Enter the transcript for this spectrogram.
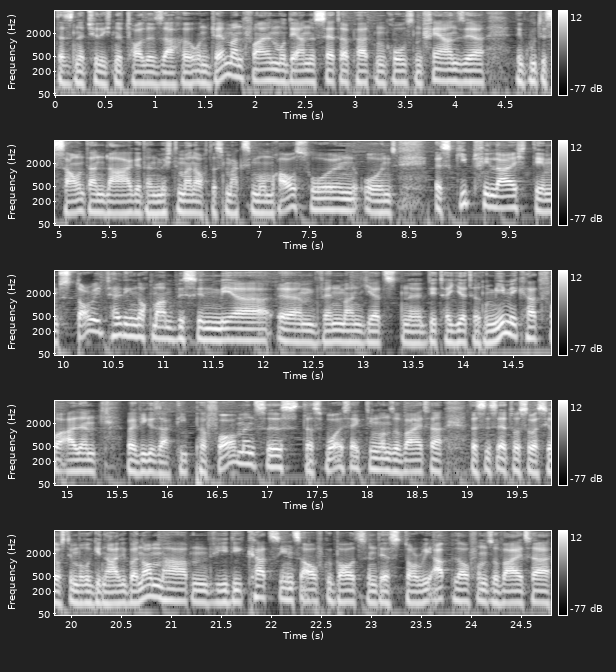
das ist natürlich eine tolle Sache. Und wenn man vor allem ein modernes Setup hat, einen großen Fernseher, eine gute Soundanlage, dann möchte man auch das Maximum rausholen. Und es gibt vielleicht dem Storytelling nochmal ein bisschen mehr, ähm, wenn man jetzt eine detailliertere Mimik Mimik hat vor allem, weil wie gesagt, die Performances, das Voice Acting und so weiter, das ist etwas, was sie aus dem Original übernommen haben, wie die Cutscenes aufgebaut sind, der Story-Ablauf und so weiter.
